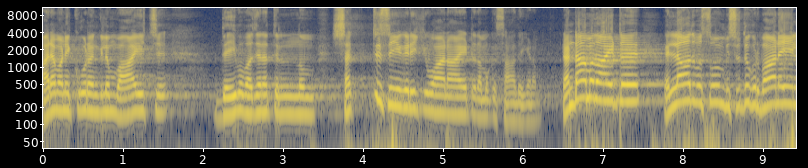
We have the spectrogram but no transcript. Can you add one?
അരമണിക്കൂറെങ്കിലും വായിച്ച് ദൈവവചനത്തിൽ നിന്നും ശക്തി സ്വീകരിക്കുവാനായിട്ട് നമുക്ക് സാധിക്കണം. രണ്ടാമതായിട്ട് എല്ലാ ദിവസവും വിശുദ്ധ കുർബാനയിൽ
